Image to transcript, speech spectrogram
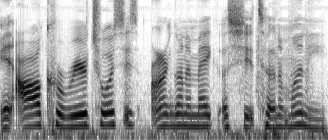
And all career choices aren't to make a shit ton of money.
